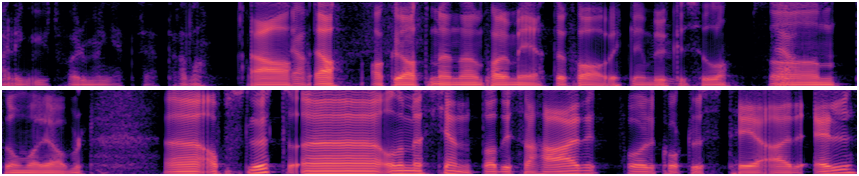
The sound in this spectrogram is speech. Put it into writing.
er utforming etc. da. Ja, Ja. ja. akkurat. Men en parameter for avvikling brukes jo, da. Så, Ja. Som variabel. Eh, absolutt. Eh, og det mest kjente av disse her forkortes TRL.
